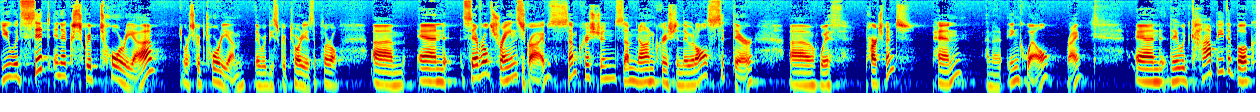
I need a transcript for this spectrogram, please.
You would sit in a scriptoria, or scriptorium, there would be scriptoria as the plural, um, and several trained scribes, some Christian, some non Christian, they would all sit there uh, with parchment, pen, and an inkwell, right? And they would copy the book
